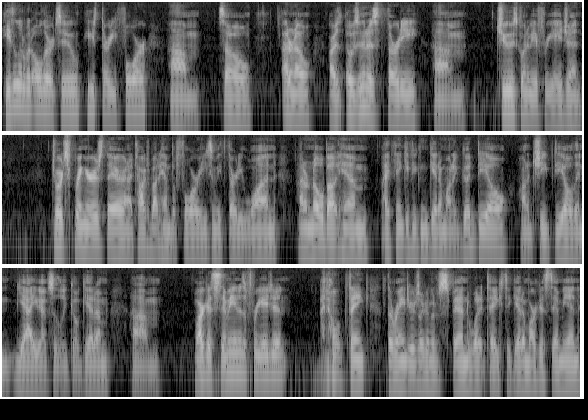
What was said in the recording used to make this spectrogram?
He's a little bit older too. He's 34. Um, so I don't know. Ozuna is 30. Um, Choo's going to be a free agent. George Springer is there, and I talked about him before. He's going to be 31. I don't know about him. I think if you can get him on a good deal, on a cheap deal, then yeah, you absolutely go get him. Um, Marcus Semien is a free agent. I don't think the Rangers are going to spend what it takes to get a Marcus Semien.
